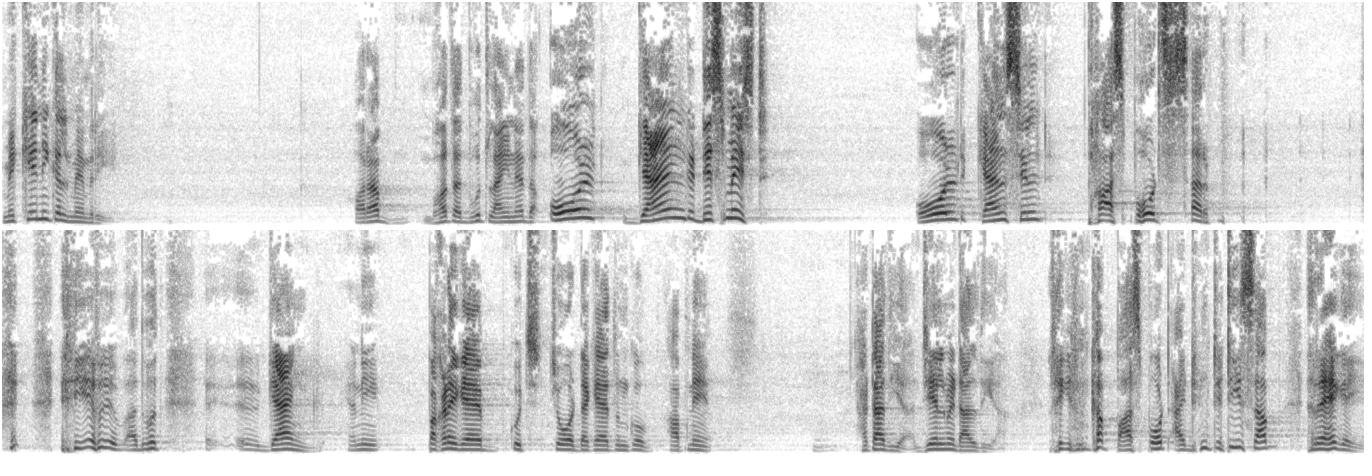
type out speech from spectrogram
मैकेनिकल मेमोरी और अब बहुत अद्भुत लाइन है the old gang dismissed old cancelled passport serve ये अद्भुत गैंग यानी पकड़े गए कुछ चोर, डकैत, उनको आपने हटा दिया, जेल में डाल दिया। लेकिन उनका पासपोर्ट आइडेंटिटी सब रह गई।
